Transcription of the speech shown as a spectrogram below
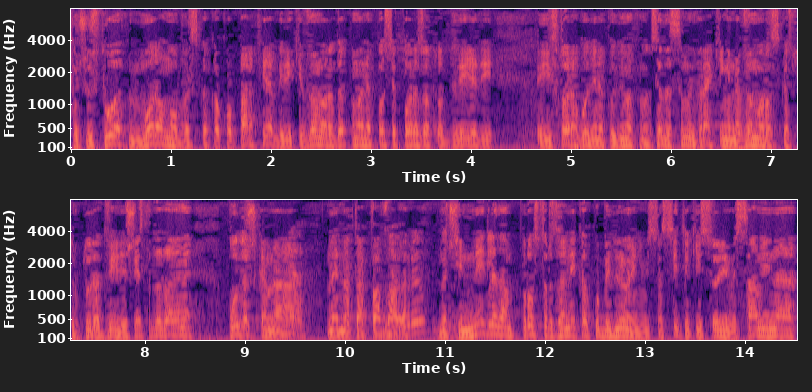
почувствувавме морална обврска како партија, бидејќи ВМРО ДПМН после поразот од 2002 година кој го имавме од СДСМ и враќање на ВМРО-ска структура 2006 да дадеме подршка на, Да. на една таква влада. Добро. Значи не гледам простор за некако обединување, мислам сите ќе се одиме сами на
